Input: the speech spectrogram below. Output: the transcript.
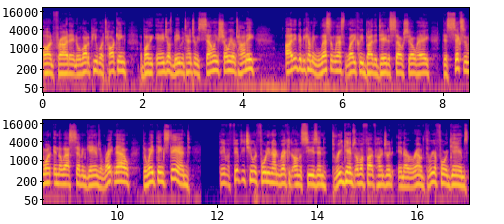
on Friday. I know a lot of people are talking about the Angels maybe potentially selling Shohei Ohtani. I think they're becoming less and less likely by the day to sell Shohei. They're six and one in the last seven games, and right now, the way things stand, they have a 52 and 49 record on the season, three games over 500, and are around three or four games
